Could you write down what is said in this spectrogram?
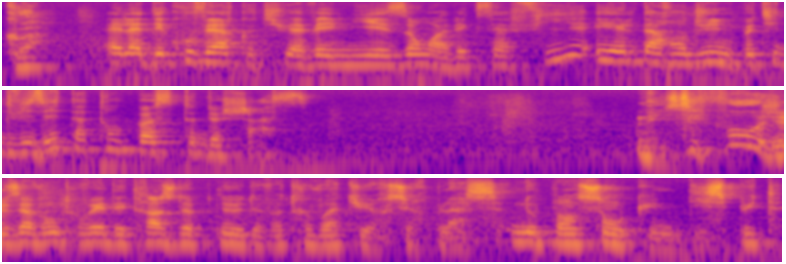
Quoi? Elle a découvert que tu avais une liaison avec sa fille et elle t'a rendu une petite visite à ton poste de chasse. Mais c'est faux, je... Nous avons trouvé des traces de pneus de votre voiture sur place. Nous pensons qu'une dispute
